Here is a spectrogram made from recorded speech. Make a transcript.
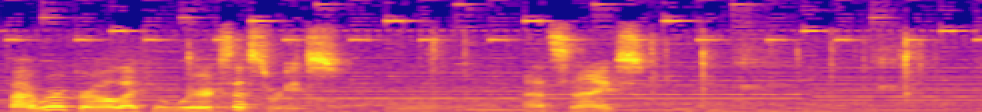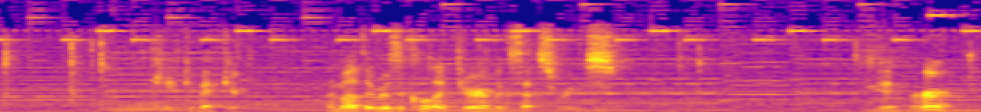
If I were a girl, I could wear accessories. That's nice. Okay, get back here. My mother is a collector of accessories. Good for her.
